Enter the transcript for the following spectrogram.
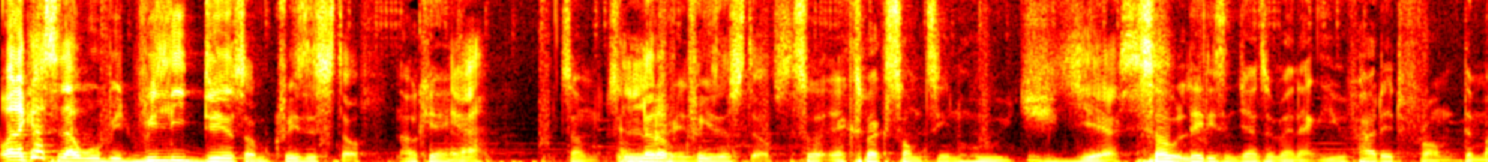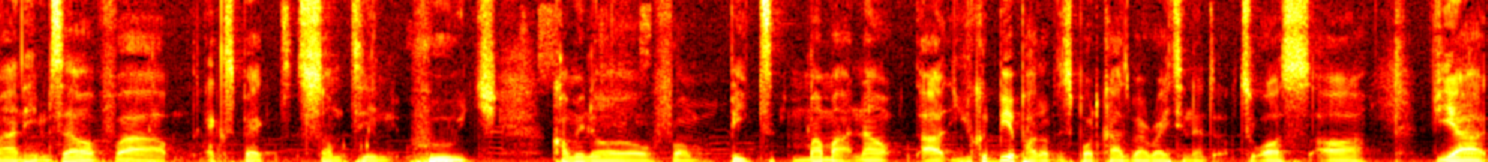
well, like I said, I will be really doing some crazy stuff. Okay. Yeah, Some, a lot crazy- of crazy stuff. So expect something huge. Yes. So, ladies and gentlemen, you've heard it from the man himself. Uh, expect something huge coming out from Beat Mama. Now, uh, you could be a part of this podcast by writing it to us. Our via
